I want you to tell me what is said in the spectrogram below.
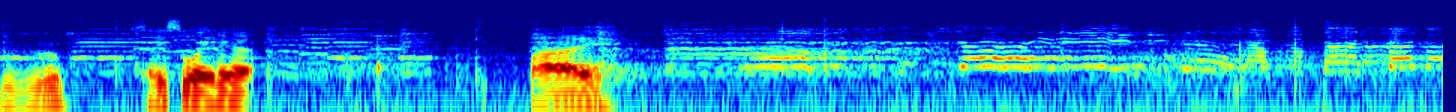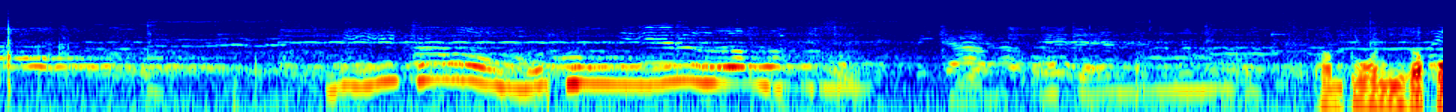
อืมไซส์สวยเลยอะไปามตัวอีกครับผ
